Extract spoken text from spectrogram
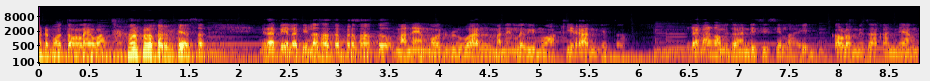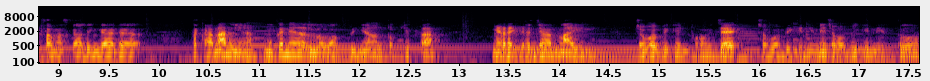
Ada motor lewat luar biasa. Kita pilah-pilah satu persatu mana yang mau duluan mana yang lebih mau akhiran gitu. Sedangkan kalau misalkan di sisi lain kalau misalkan yang sama sekali nggak ada tekanannya mungkin ini adalah waktunya untuk kita nyari kerjaan lain. Coba bikin project coba bikin ini coba bikin itu.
